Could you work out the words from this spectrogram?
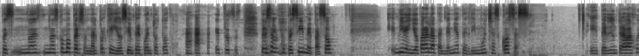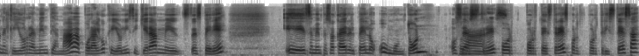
pues no es, no es como personal porque yo siempre cuento todo. Entonces, pero es algo que pues sí me pasó. Miren, yo para la pandemia perdí muchas cosas. Eh, perdí un trabajo en el que yo realmente amaba por algo que yo ni siquiera me esperé. Eh, se me empezó a caer el pelo un montón. O ¿Por sea, estrés? por, por estrés, por, por tristeza.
